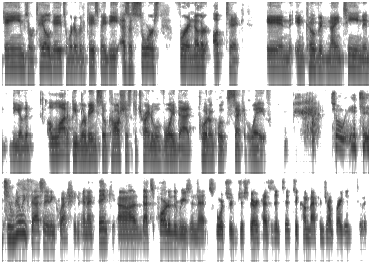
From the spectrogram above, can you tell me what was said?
games or tailgates or whatever the case may be as a source for another uptick in in COVID-19 and you know the a lot of people are being so cautious to try to avoid that quote unquote second wave so it's it's a really fascinating question, and I think uh, that's part of the reason that sports are just very hesitant to to come back and jump right into it.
